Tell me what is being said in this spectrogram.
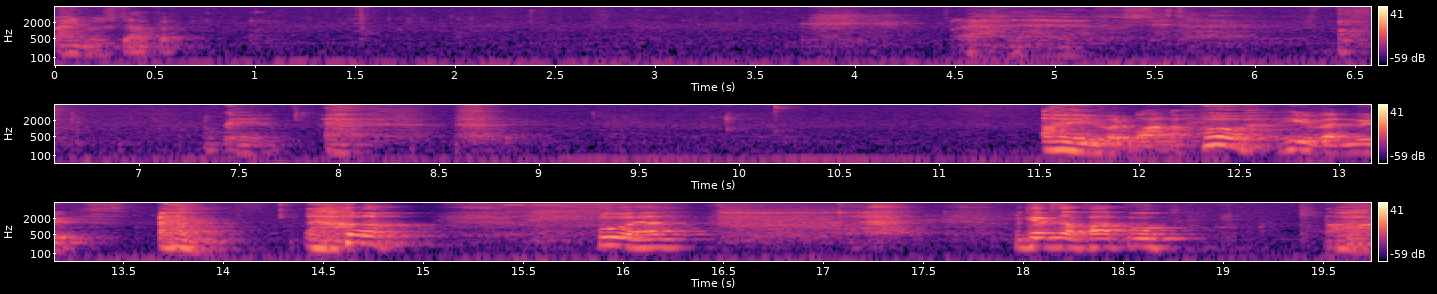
Ej, hvor stærkt, mand. Ja, ja, ja, for satan. Okay. Øj, hvor det brænder. Uh, helt vanvittigt. uh, ja. Nu kæft, der er fart på. Uh.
